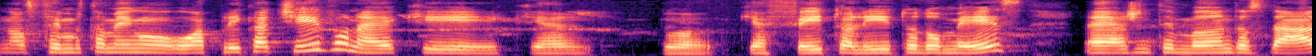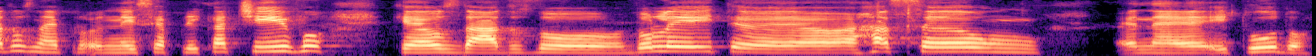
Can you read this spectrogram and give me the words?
Nós temos também o aplicativo, né, que, que, é, que é feito ali todo mês, né, a gente manda os dados né, nesse aplicativo, que é os dados do, do leite, é, a ração, é, né, e tudo.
